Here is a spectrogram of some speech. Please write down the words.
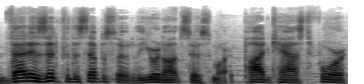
That is it for this episode of the You're Not So Smart podcast. For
